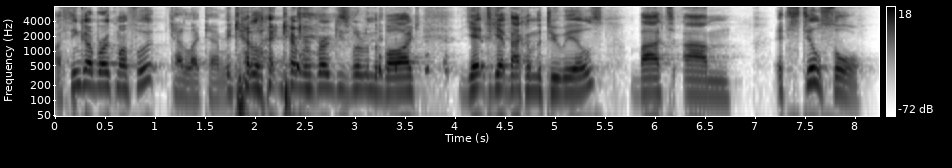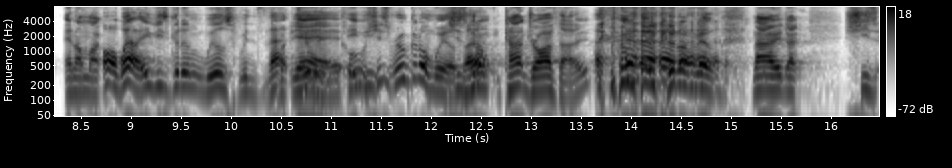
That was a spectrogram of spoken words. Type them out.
I think I broke my foot. Cadillac Cameron. Cadillac Cameron broke his foot on the bike. Yet to get back on the two wheels, but um, it's still sore. And I'm like, Oh wow, Evie's good on wheels with that. But yeah, too. cool. Evie- she's real good on wheels. She's huh? good on, can't drive though. Good on wheels. No, no. She's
